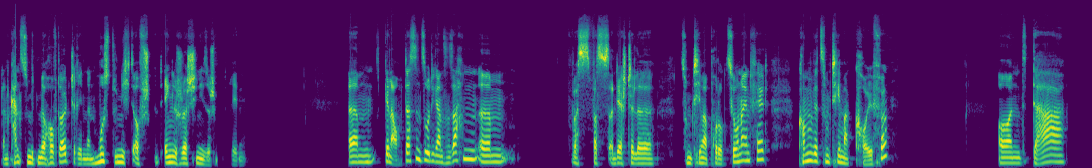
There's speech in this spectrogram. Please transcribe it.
dann kannst du mit mir auch auf Deutsch reden, dann musst du nicht auf Englisch oder Chinesisch reden. Ähm, genau, das sind so die ganzen Sachen, ähm, was, was an der Stelle zum Thema Produktion einfällt. Kommen wir zum Thema Käufe. Und da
